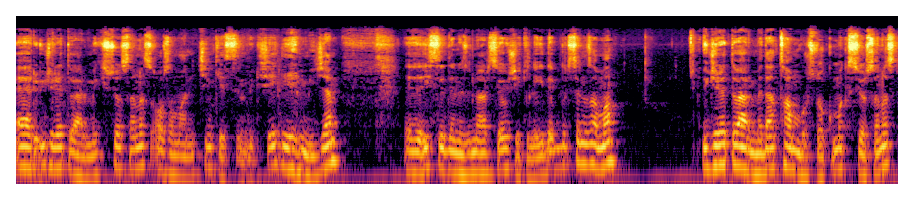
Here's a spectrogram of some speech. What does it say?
Eğer ücret vermek istiyorsanız o zaman için kesin bir şey diyemeyeceğim. E, istediğiniz üniversiteye o şekilde gidebilirsiniz ama ücret vermeden tam burs okumak istiyorsanız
